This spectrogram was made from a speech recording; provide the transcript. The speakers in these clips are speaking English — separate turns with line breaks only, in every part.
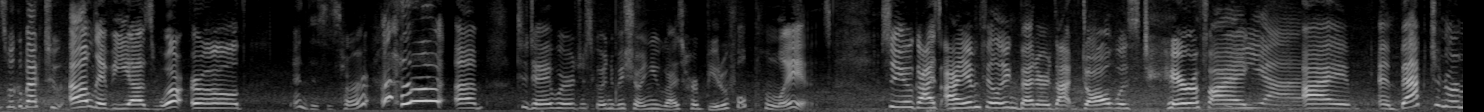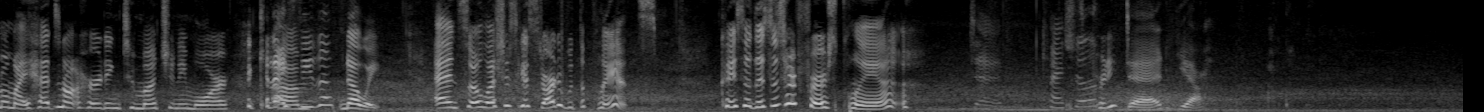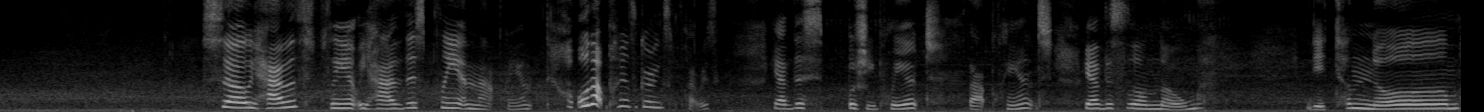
guys, welcome back to Olivia's World. And this is her. um, today we're just going to be showing you guys her beautiful plants. So you guys, I am feeling better. That doll was terrifying.
Yeah.
I am back to normal. My head's not hurting too much anymore.
Can I
Um,
see them?
No, wait. And so let's just get started with the plants. Okay, so this is her first plant.
Dead. Can I show them?
Pretty dead, yeah.
So we have this plant, we have this plant and that plant. Oh, that plant's growing some flowers. We have this bushy plant, that plant. We have this little gnome, little gnome.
